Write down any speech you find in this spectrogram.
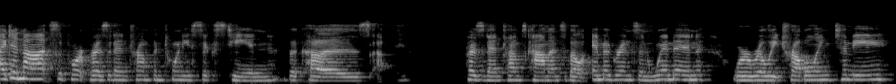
I did not support President Trump in 2016 because President Trump's comments about immigrants and women were really troubling to me,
